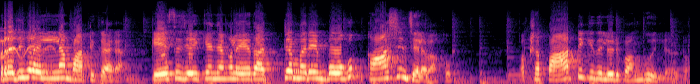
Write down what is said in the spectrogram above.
പ്രതികളെല്ലാം പാർട്ടിക്കാരാ. കേസ് ജയിക്കാൻ ഞങ്ങൾ ഏതറ്റം വരെയും പോകും കാശും ചെലവാക്കും. പക്ഷെ പാർട്ടിക്ക് ഇതിലൊരു പങ്കുമില്ല കേട്ടോ.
